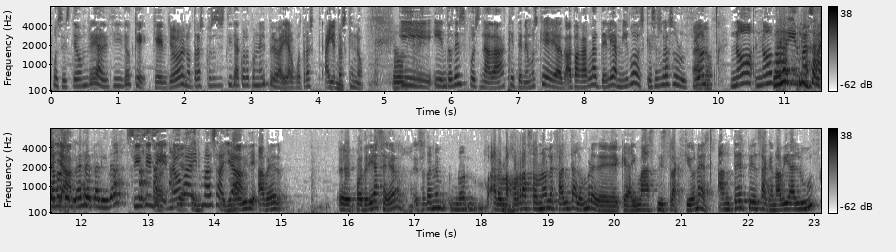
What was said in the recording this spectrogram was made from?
pues este hombre ha decidido que, que yo en otras cosas estoy de acuerdo con él, pero hay algo otras, hay otras que no. No. Y, y entonces, pues nada, que tenemos que apagar la tele, amigos, que esa es la solución. Claro. No, no va a ir más allá. la natalidad. Sí, sí, sí, no va a ir más allá. móvil- a ver, eh, podría ser. Eso también, no- a lo mejor razón no le falta al hombre de que hay más distracciones. Antes piensa que no había luz.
